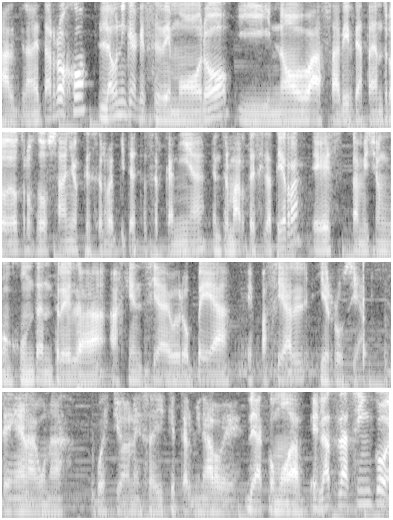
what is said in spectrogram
al planeta rojo. La única que se demoró y no va a salir hasta dentro de otros dos años que se repita esta cercanía entre Marte y la Tierra es la misión conjunta entre la Agencia Europea Espacial y Rusia. Tenían algunas cuestiones ahí que terminar de, de acomodar. El Atlas 5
